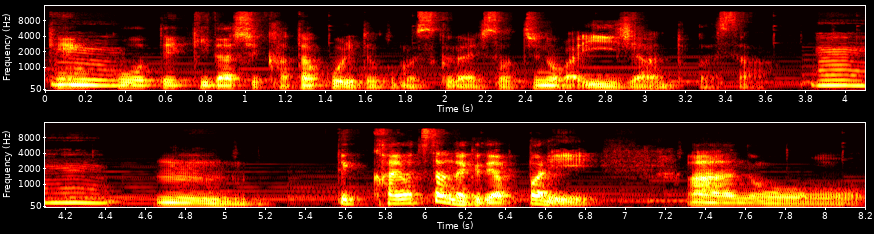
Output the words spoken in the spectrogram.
健康的だし、肩こりとかも少ないし、そっちの方がいいじゃんとかさ。うんうん。うん。で、通ってたんだけど、やっぱり、あの、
